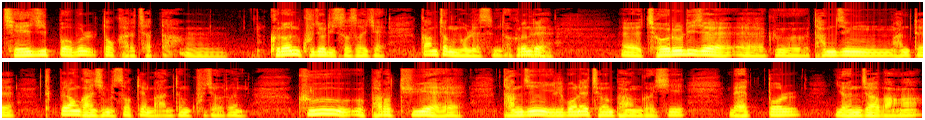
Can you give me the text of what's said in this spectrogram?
제지법을 또 가르쳤다. 음. 그런 구절이 있어서 이제 깜짝 놀랐습니다. 그런데 네. 에, 저를 이제 에, 그 담징한테 특별한 관심을 쏟게 만든 구절은 그 바로 뒤에 담징이 일본에 전파한 것이 맷돌, 연자방아,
